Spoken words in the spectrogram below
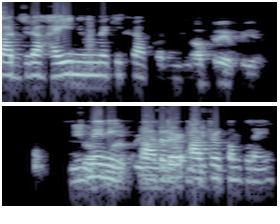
ਘਰ ਜਿਹੜਾ ਹੈ ਹੀ ਨਹੀਂ ਉਹਨੂੰ ਮੈਂ ਕੀ ਖਰਾਬ ਕਰੂੰਗੀ. ਨਹੀਂ ਨਹੀਂ ਆਫਟਰ ਆਫter ਕੰਪਲੇਂਟ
